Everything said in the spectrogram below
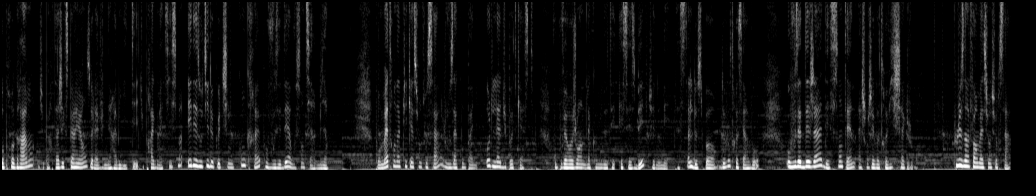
Au programme, du partage d'expérience, de la vulnérabilité, du pragmatisme et des outils de coaching concrets pour vous aider à vous sentir bien. Pour mettre en application tout ça, je vous accompagne au-delà du podcast. Vous pouvez rejoindre la communauté SSB, j'ai nommé la salle de sport de votre cerveau, où vous êtes déjà des centaines à changer votre vie chaque jour. Plus d'informations sur ça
